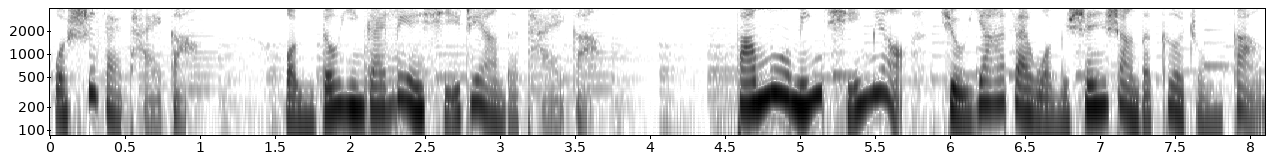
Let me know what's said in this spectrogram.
我是在抬杠，我们都应该练习这样的抬杠。把莫名其妙就压在我们身上的各种杠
